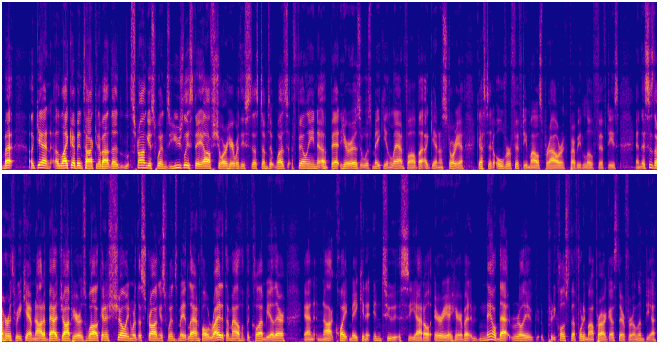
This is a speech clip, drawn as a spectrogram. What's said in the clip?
But again, uh, like I've been talking about, the strongest winds usually stay offshore here with these systems. It was filling a bit here as it was making landfall, but again, Astoria gusted over 50 miles per hour, probably low 50s. And this is the HRRR 3 cam. Not a bad job here as well, kind of showing where the strongest winds made landfall right at the mouth of the Columbia there, and not quite making it into the Seattle area here, but nailed that really pretty close to that 40 mile per hour gust there for Olympia.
